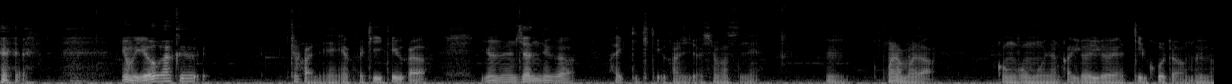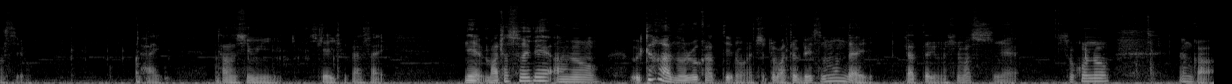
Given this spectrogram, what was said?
でも洋楽とかねやっぱ聞いてるからいろんなジャンルが入ってきてる感じはしますね。うん。まだまだ今後もなんかいろいろやっていこうとは思いますよ。はい。楽しみにしていてください。ねまたそれであの歌が乗るかっていうのはちょっとまた別問題だったりもしますしね。そこのなんか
